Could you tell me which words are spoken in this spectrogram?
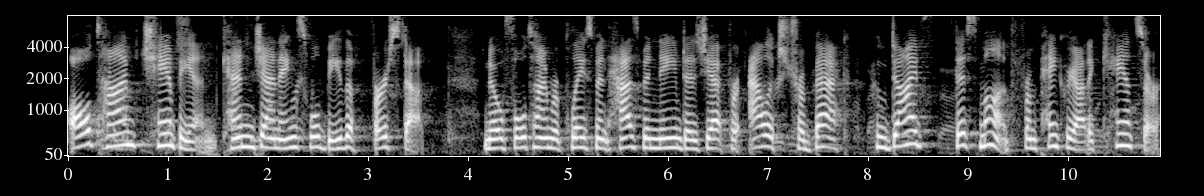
All time champion Ken Jennings will be the first up. No full time replacement has been named as yet for Alex Trebek, who died this month from pancreatic cancer.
